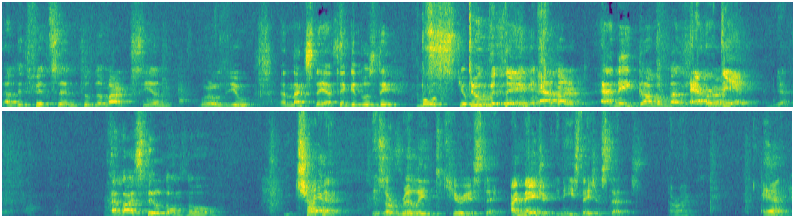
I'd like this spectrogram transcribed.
and it fits into the Marxian worldview. And next day I think it was the most stupid, Stupid thing ever any government Ever did. Yeah. And I still don't know. China is a really curious thing. I majored in East Asian studies, all right, and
